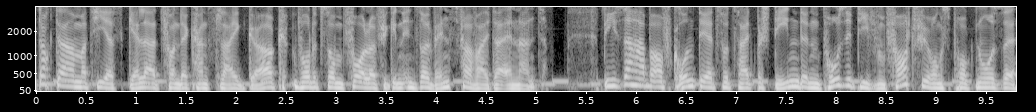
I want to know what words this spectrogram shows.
Dr. Matthias Gellert von der Kanzlei Görg wurde zum vorläufigen Insolvenzverwalter ernannt. Dieser habe aufgrund der zurzeit bestehenden positiven Fortführungsprognose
